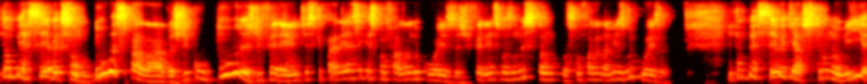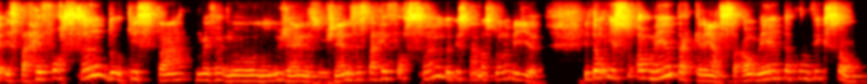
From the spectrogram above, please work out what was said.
Então, perceba que são duas palavras de culturas diferentes que parecem que estão falando coisas diferentes, mas não estão. Elas estão falando a mesma coisa. Então, perceba que a astronomia está reforçando o que está no, no, no Gênesis. O Gênesis está reforçando o que está na astronomia. Então, isso aumenta a crença, aumenta a convicção.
